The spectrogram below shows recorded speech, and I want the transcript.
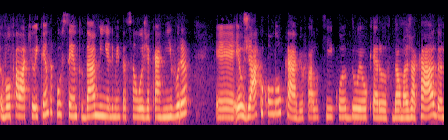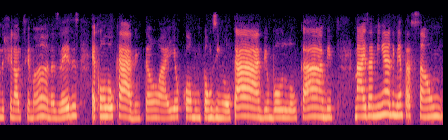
eu vou falar que 80% da minha alimentação hoje é carnívora. É, eu jaco com low carb. Eu falo que quando eu quero dar uma jacada no final de semana, às vezes, é com low carb. Então, aí eu como um pãozinho low carb, um bolo low carb. Mas a minha alimentação,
